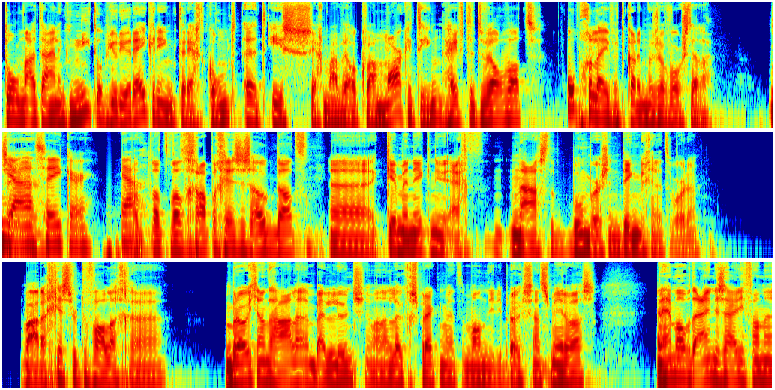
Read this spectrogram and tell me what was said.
ton uiteindelijk niet op jullie rekening terechtkomt, het is zeg maar wel qua marketing, heeft het wel wat opgeleverd, kan ik me zo voorstellen. Ja, zeker. Ja. Wat, wat, wat grappig is, is ook dat eh, Kim en ik nu echt naast het Boomers een ding beginnen te worden. We waren gisteren toevallig eh, een broodje aan het halen bij de lunch. En we hadden een leuk gesprek met de man die die broodjes aan het smeren was. En helemaal op het einde zei hij van... eh,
